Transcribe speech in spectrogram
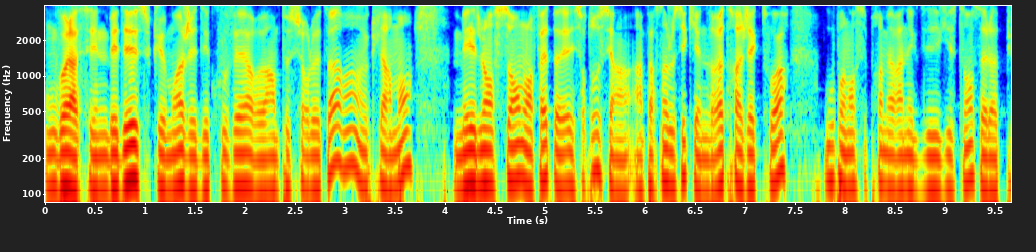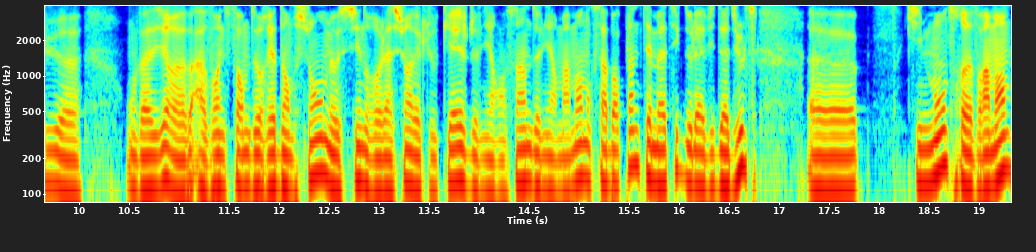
Donc voilà, c'est une BD ce que moi j'ai découvert un peu sur le tard, hein, clairement. Mais l'ensemble, en fait, et surtout, c'est un, un personnage aussi qui a une vraie trajectoire où pendant ses premières années d'existence, elle a pu, euh, on va dire, euh, avoir une forme de rédemption, mais aussi une relation avec Luke Cage, devenir enceinte, devenir maman. Donc ça aborde plein de thématiques de la vie d'adulte euh, qui montrent vraiment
